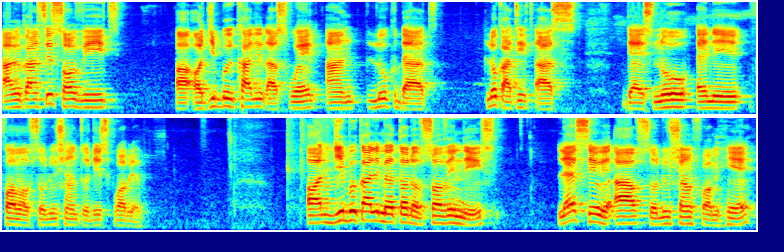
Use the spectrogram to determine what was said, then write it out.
And we can still solve it uh, algebraically as well and look that look at it as there is no any form of solution to this problem. Algebraical method of solving this, let's say we have solution from here.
